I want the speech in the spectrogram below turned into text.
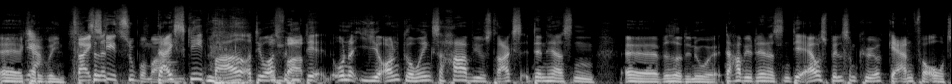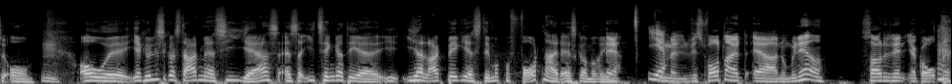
Ja. Øh, kategorien. Der er ikke Så sket super meget. der er ikke sket meget, og det er også fordi, det, under i ongoing, så har vi jo straks den her sådan, øh, hvad hedder det nu, øh, der har vi jo den her sådan, det er jo spil, som kører gerne fra år til år. Mm. Og øh, jeg kan jo lige så godt starte med at sige jeres, altså I tænker, det er, I, I har lagt begge jeres stemmer på Fortnite, Asger og Marie. Ja. Ja. Jamen, hvis Fortnite er nomineret, så er det den, jeg går med.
